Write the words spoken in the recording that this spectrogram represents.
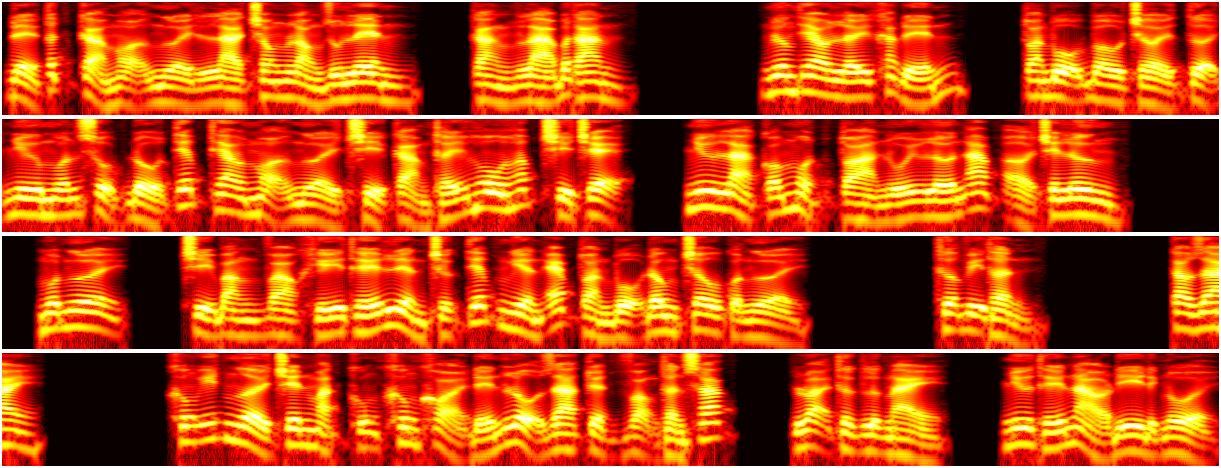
để tất cả mọi người là trong lòng run lên, càng là bất an. Nương theo lấy khác đến, toàn bộ bầu trời tựa như muốn sụp đổ tiếp theo mọi người chỉ cảm thấy hô hấp trì trệ, như là có một tòa núi lớn áp ở trên lưng. Một người, chỉ bằng vào khí thế liền trực tiếp nghiền ép toàn bộ Đông Châu của người. Thượng vị thần, cao giai, không ít người trên mặt cũng không khỏi đến lộ ra tuyệt vọng thần sắc, loại thực lực này, như thế nào đi địch nổi.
